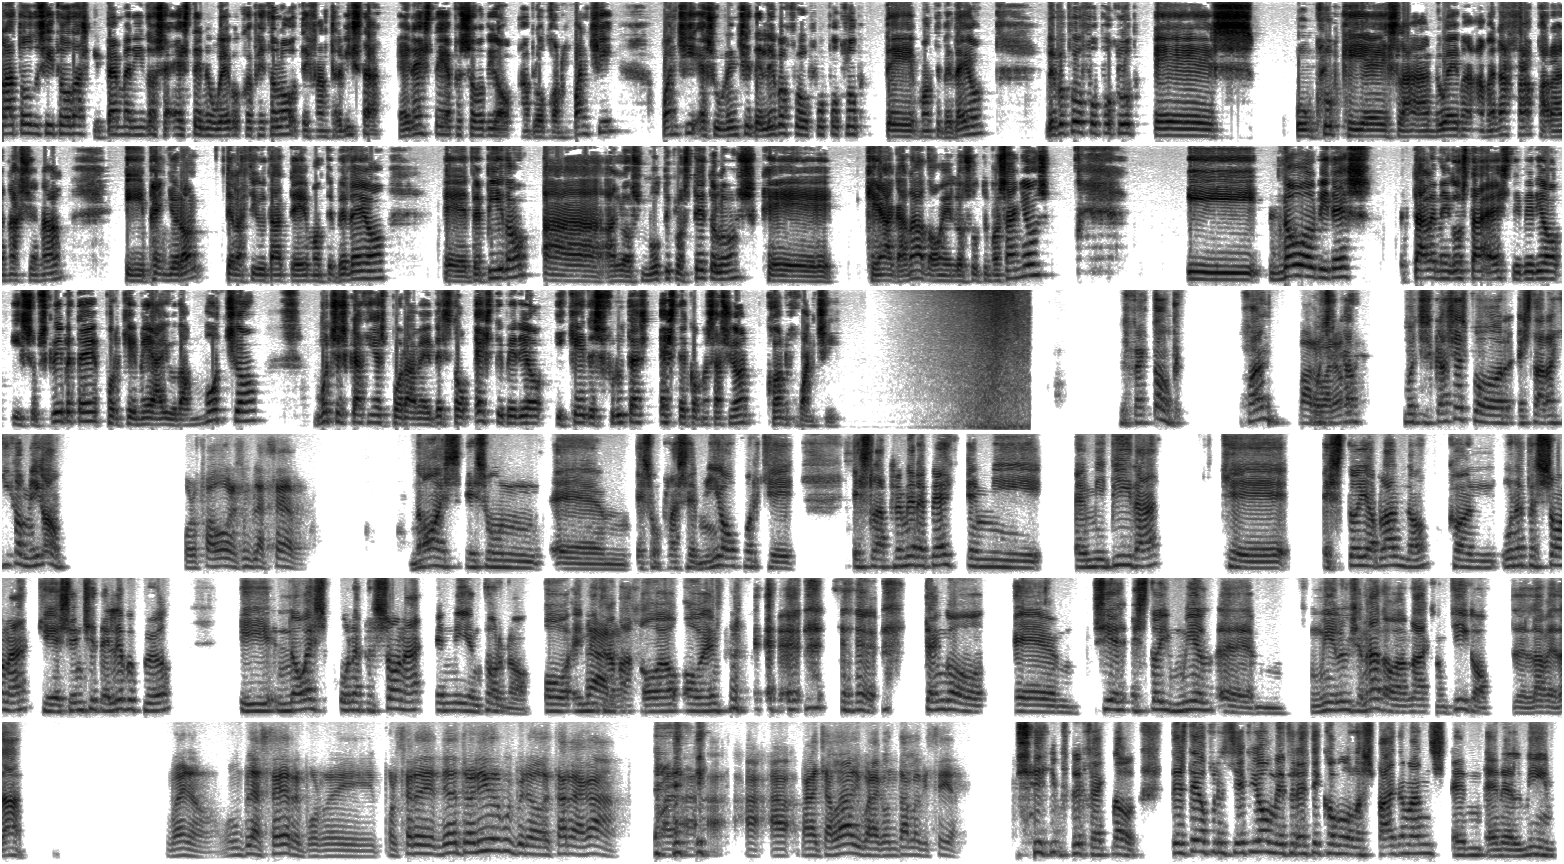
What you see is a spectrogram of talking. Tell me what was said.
Hola a todos y todas y bienvenidos a este nuevo capítulo de Fantrevista. En este episodio hablo con Juanchi. Juanchi es un hincha del Liverpool Football Club de Montevideo. Liverpool Football Club es un club que es la nueva amenaza para Nacional y Peñarol de la ciudad de Montevideo eh, debido a, los múltiples títulos que, que ha ganado en los últimos años. Y no olvides dale me gusta a este vídeo y suscríbete porque me ayuda mucho. Muchas gracias por haber visto este vídeo y que disfrutas esta conversación con Juanchi. Perfecto. Juan, muchas, gracias por estar aquí conmigo. Por favor, es un placer. No, es, es, un, em, es un placer mío porque es la primera vez en mi, en mi vida que estoy hablando con una persona que es hincha de Liverpool y no es una persona en mi entorno o en mi trabajo o, en... tengo, eh, sí, estoy muy, eh, muy ilusionado a hablar contigo, la verdad. Bueno, un placer por, eh, por ser de, otro Liverpool, pero estar acá para, para charlar y para contar lo que sea. Sí, perfecto. Desde el principio me parece como los Spider-Mans en, en, el meme,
